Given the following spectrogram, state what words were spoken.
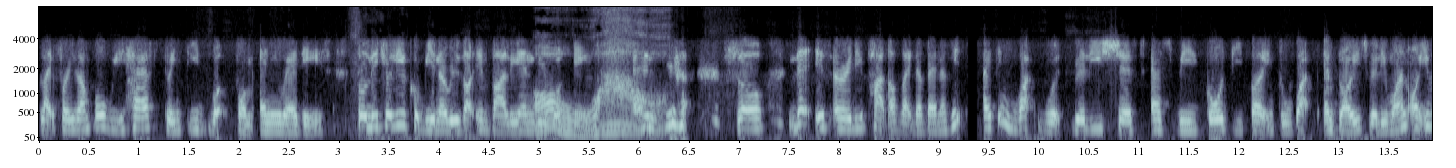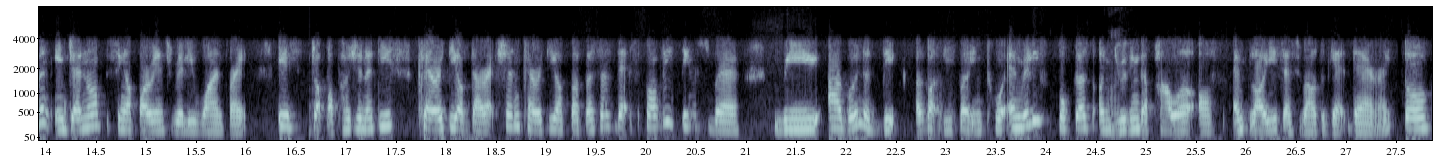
Like for example, we have 20 work from anywhere days. So literally, you could be in a resort in Bali and be Oh, working. wow. And yeah, so that is already part of like the benefit. I think what would really shift as we go deeper into what employees really want, or even in general, Singaporeans really want, right? Is job opportunities, clarity of direction, clarity of purposes. That's probably things where we are going to dig a lot deeper into and really focus on using the power of employees as well to get there, right? So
